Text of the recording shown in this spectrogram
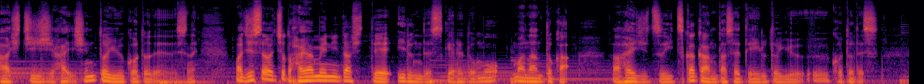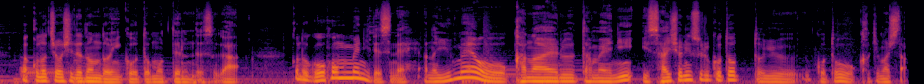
7時配信ということでですね、まあ、実際はちょっと早めに出しているんですけれども、まあ、なんとか平日5日間出せているということです、まあ、この調子でどんどん行こうと思ってるんですがこの5本目にですねあの夢を叶えるために最初にすることということを書きました。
